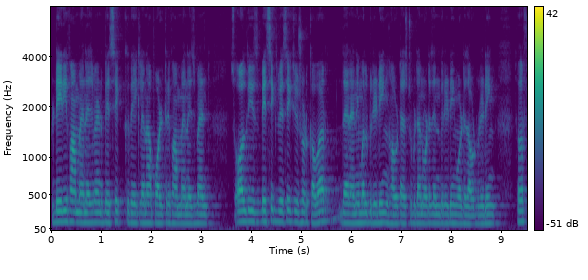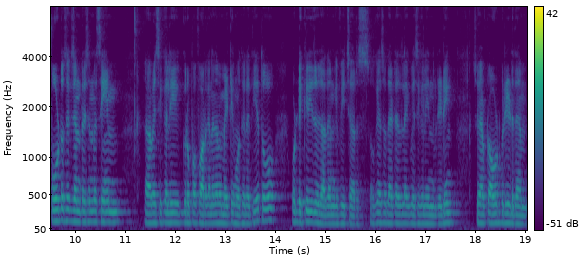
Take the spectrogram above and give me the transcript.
फिर डेयरी फार्म मैनेजमेंट बेसिक देख लेना poultry farm management so all these basics basics you should cover then animal breeding how it has to be done what is in breeding what is out breeding so अगर फोर टू सिक्स जनरेशन में same basically group of organism में मीटिंग होती रहती है तो वो डिक्रीज हो जाते हैं उनके features okay so that is like basically in breeding so you have to out breed them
